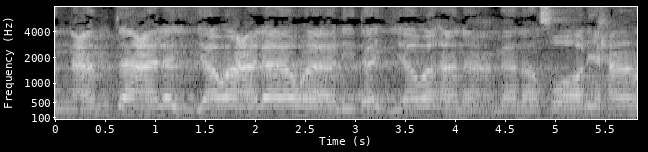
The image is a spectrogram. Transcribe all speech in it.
أنعمت علي وعلى والدي وأن أعمل صالحا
